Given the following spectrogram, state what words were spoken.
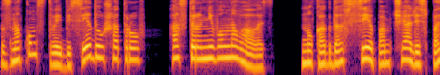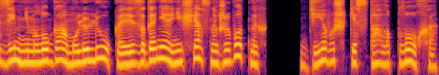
знакомство и беседы у шатров, Астер не волновалась. Но когда все помчались по зимним лугам, улюлюкая и загоняя несчастных животных, девушке стало плохо.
